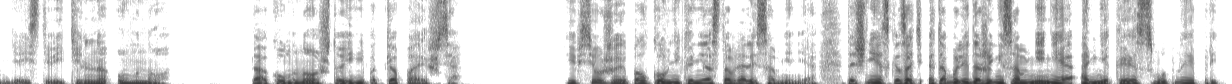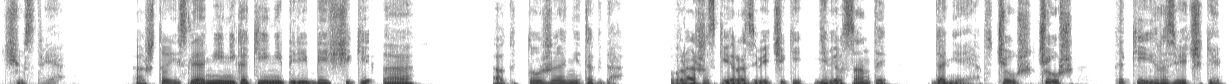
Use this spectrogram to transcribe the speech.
Действительно умно. Так умно, что и не подкопаешься. И все же полковника не оставляли сомнения. Точнее сказать, это были даже не сомнения, а некое смутное предчувствие. А что, если они никакие не перебежчики, а... А кто же они тогда? Вражеские разведчики? Диверсанты? Да нет, чушь, чушь. Какие разведчики?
